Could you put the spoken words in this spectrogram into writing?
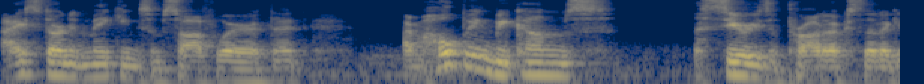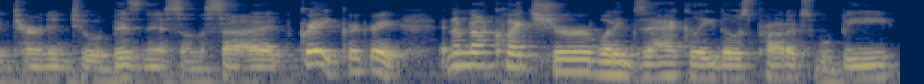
I started making some software that I'm hoping becomes a series of products that I can turn into a business on the side. Great, great, great. And I'm not quite sure what exactly those products will be.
